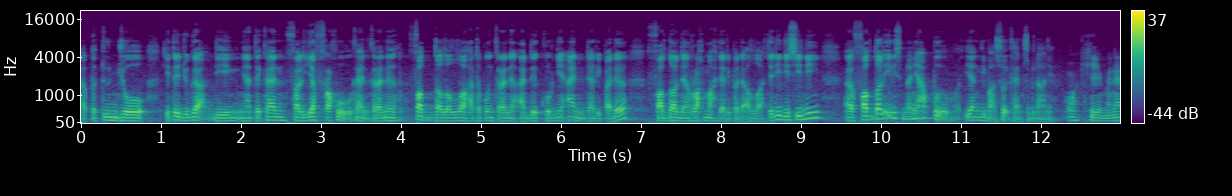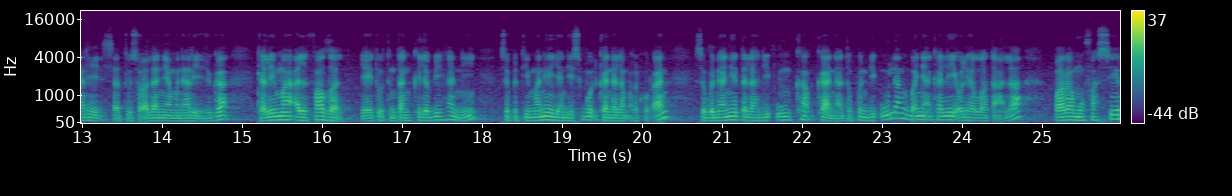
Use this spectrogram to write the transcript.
uh, petunjuk kita juga dinyatakan falyafrahu kan kerana faddalallah ataupun kerana ada kurniaan daripada fadl dan rahmah daripada Allah. Jadi di sini uh, faddal ini sebenarnya apa yang dimaksudkan sebenarnya? Okey, menarik satu soalan yang menarik juga kalimah al-fadl iaitu tentang kelebihan ni seperti mana yang disebutkan dalam al-Quran sebenarnya telah diungkapkan ataupun diulang banyak kali oleh Allah Taala para mufassir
